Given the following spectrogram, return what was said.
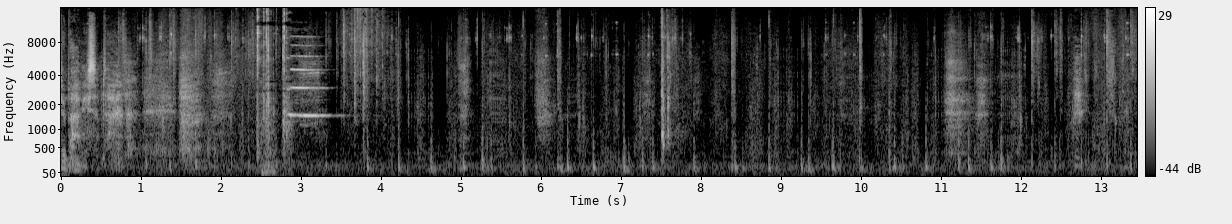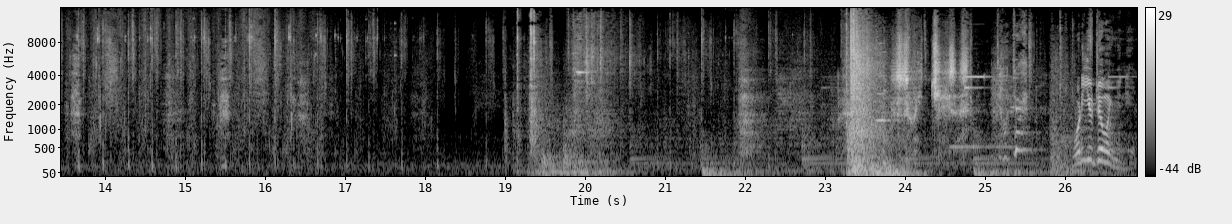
should buy me some time. Sweet Jesus. Doctor? What are you doing in here?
